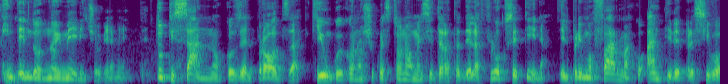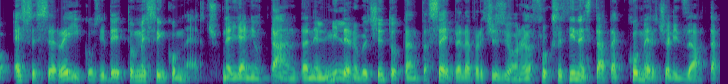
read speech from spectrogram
Intendo noi medici ovviamente. Tutti sanno cos'è il Prozac, chiunque conosce questo nome, si tratta della fluoxetina, il primo farmaco antidepressivo SSRI cosiddetto messo in commercio. Negli anni 80, nel 1986 per la precisione, la fluoxetina è stata commercializzata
